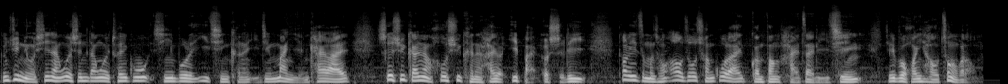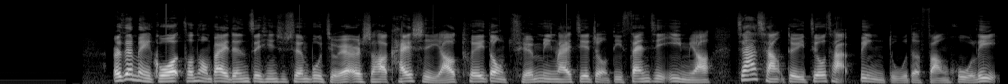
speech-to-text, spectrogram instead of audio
根据纽西兰卫生单位推估，新一波的疫情可能已经蔓延开来，社区感染后续可能还有一百二十例。到底怎么从澳洲传过来，官方还在厘清。这一波欢迎好综合报道。而在美国，总统拜登最新是宣布，九月二十号开始也要推动全民来接种第三剂疫苗，加强对于 Delta 病毒的防护力。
